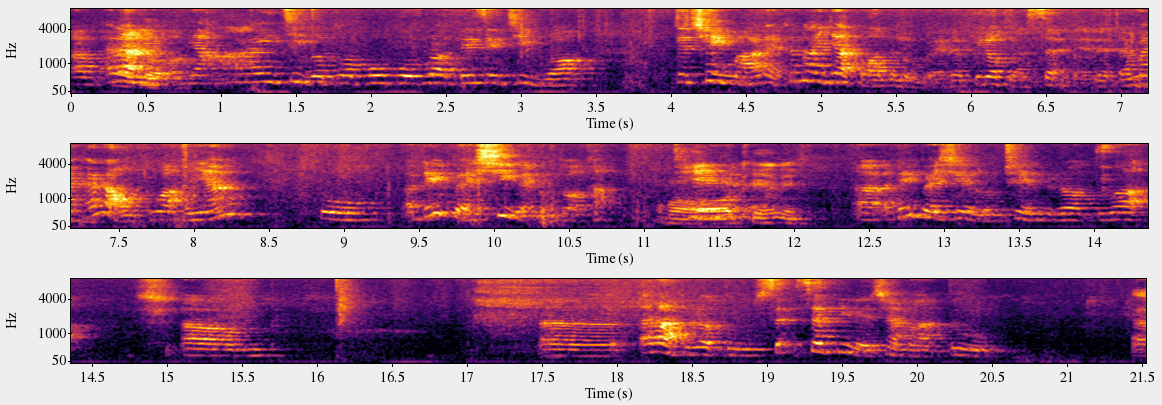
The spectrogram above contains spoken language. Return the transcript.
အဲ့အဲ့ဒါလို့အများကြီးကြည့်တော့သူကပို့ပို့ပြီးတော့အသေးစိတ်ကြည့်ပြီးတော့ တစ်ချိန်မှာလေခဏရပ်သွားတယ်လို့ပဲတဲ့ပြီးတော့ပြန်ဆက်တယ်တဲ့ဒါပေမဲ့အဲ့ဒါကို तू ကအရန်ဟိုအတိတ်ပဲရှိတယ်လို့ तू ကခ ဟောထင်းနေ အအတိတ်ပဲရှိတယ်လို့ထင်ပြီးတော့ तू ကအမ်အဲအဲ့ဒါပြီးတော့ तू ဆက်ဆက်ပြီးတဲ့ချက်မှာ तू အဲ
